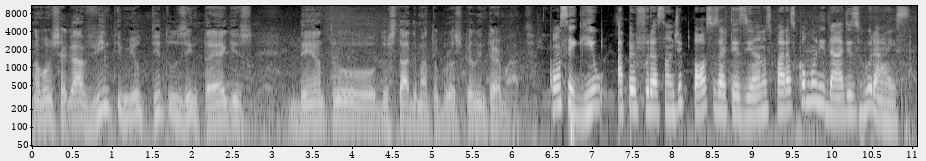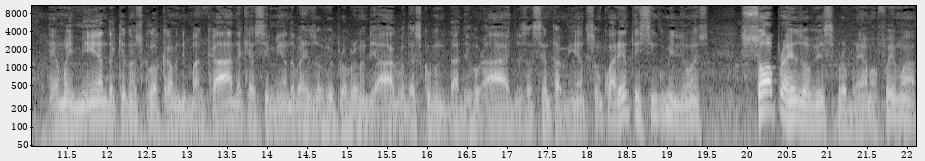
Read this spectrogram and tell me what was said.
nós vamos chegar a 20 mil títulos entregues dentro do estado de Mato Grosso pelo Intermate. Conseguiu a perfuração de poços artesianos para as comunidades rurais. É uma emenda que nós colocamos de bancada, que essa emenda vai resolver o problema de água das comunidades rurais, dos assentamentos. São 45 milhões só para resolver esse problema. Foi uma,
